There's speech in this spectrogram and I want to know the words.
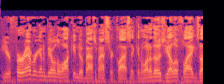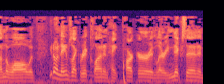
you're forever going to be able to walk into a Bassmaster Classic and one of those yellow flags on the wall with you know names like Rick Clunn and Hank Parker and Larry Nixon and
